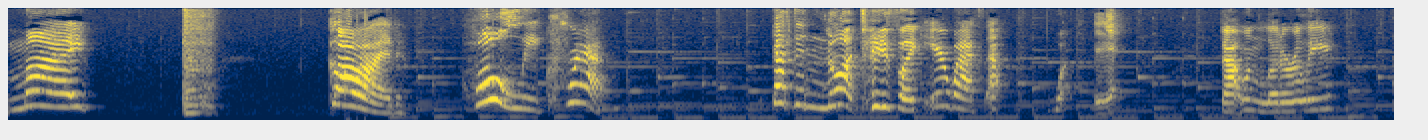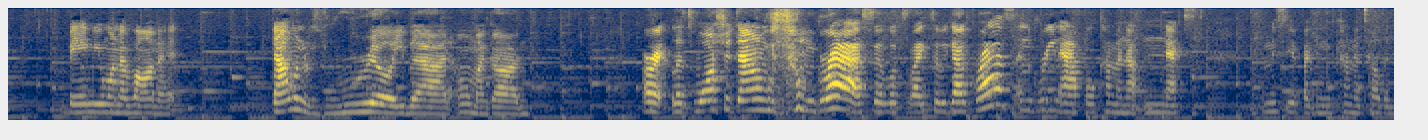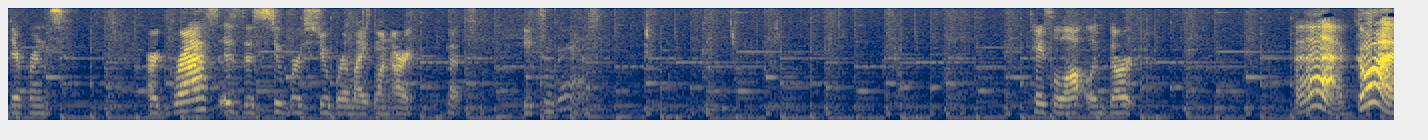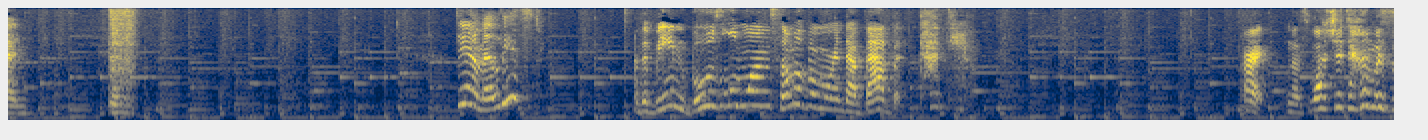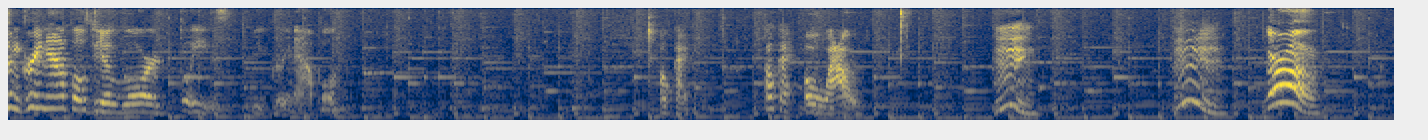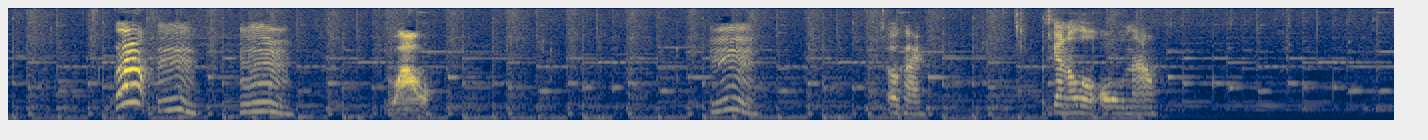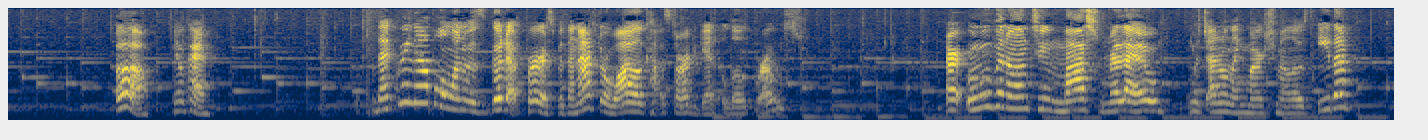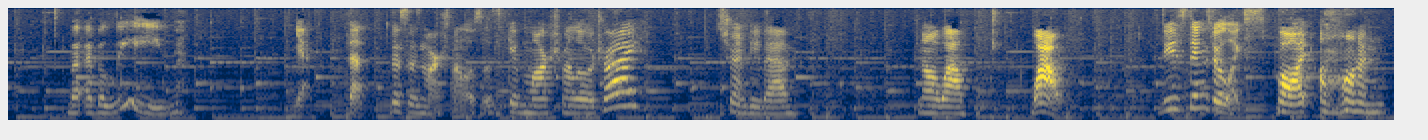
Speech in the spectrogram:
My God! Holy crap! That did not taste like earwax. What? Eh. That one literally made me want to vomit. That one was really bad. Oh my god. Alright, let's wash it down with some grass, it looks like. So we got grass and green apple coming up next. Let me see if I can kind of tell the difference. Alright, grass is this super, super light one. Alright, let's eat some grass. Tastes a lot like dirt. Ah, God! Damn, at least the Bean Boozled ones, some of them weren't that bad, but goddamn. Alright, let's wash it down with some green apples, dear lord. Please be green apple. Okay. Okay. Oh, wow. Mmm. Mmm. Girl. Girl. Mmm. Mmm. Wow. Mmm. Okay. It's getting a little old now. Okay. That green apple one was good at first, but then after a while it started to get a little gross. Alright, we're moving on to marshmallow, which I don't like marshmallows either. But I believe, yeah, that this is marshmallows. Let's give marshmallow a try. Shouldn't be bad. Oh, wow. Wow. These things are like spot on.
